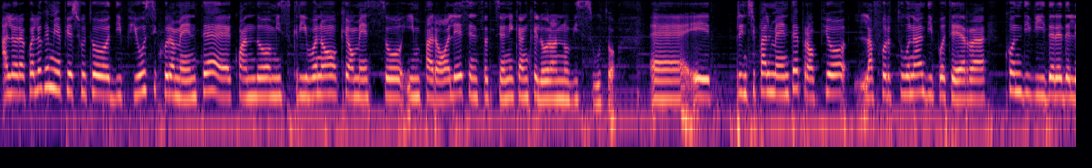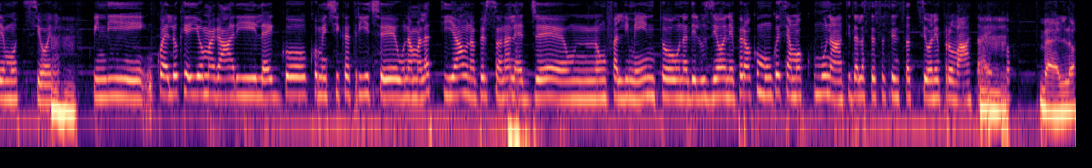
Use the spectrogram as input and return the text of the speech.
Allora, quello che mi è piaciuto di più sicuramente è quando mi scrivono che ho messo in parole sensazioni che anche loro hanno vissuto. Eh, e principalmente proprio la fortuna di poter condividere delle emozioni. Mm-hmm. Quindi quello che io magari leggo come cicatrice una malattia, una persona legge un, un fallimento, una delusione, però comunque siamo accomunati dalla stessa sensazione provata, mm. ecco. Bello.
